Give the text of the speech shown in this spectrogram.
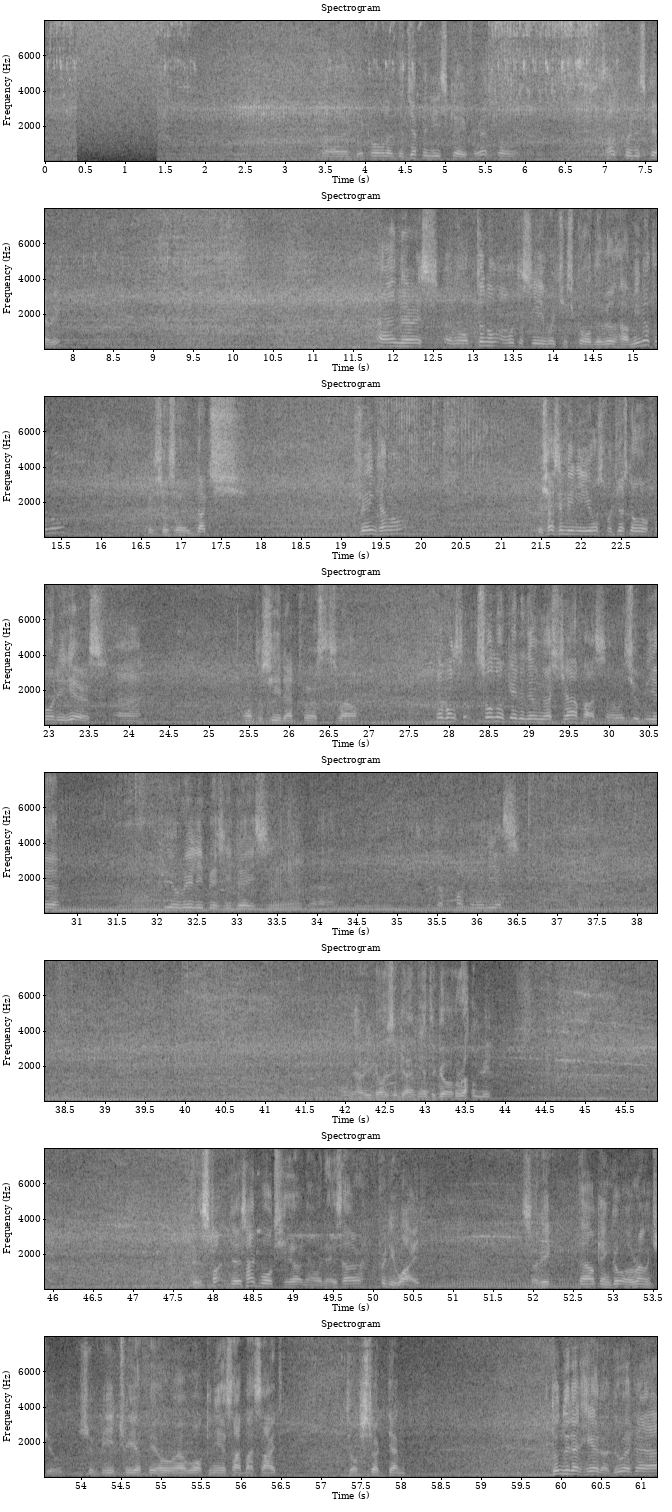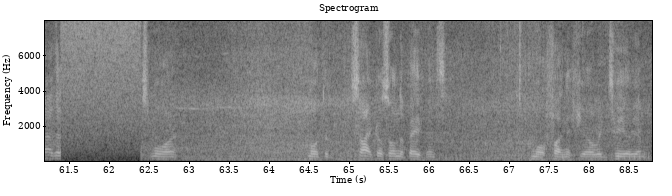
uh, they call it the Japanese cave here, so sounds pretty scary. And there is an old tunnel I want to see which is called the Wilhelmina Tunnel, which is a Dutch train tunnel, which hasn't been in use for just over 40 years. Uh, I want to see that first as well. That one's so located in West Java, so it should be a few really busy days. Uh, the fucking idiots. And there he goes again, he had to go around me. The, the sidewalks here nowadays are pretty wide, so they now can go around you. Should be three of you uh, walking here side by side to obstruct them. Don't do that here though, do it uh, at the more motorcycles on the pavement. More fun if you're with three of them.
